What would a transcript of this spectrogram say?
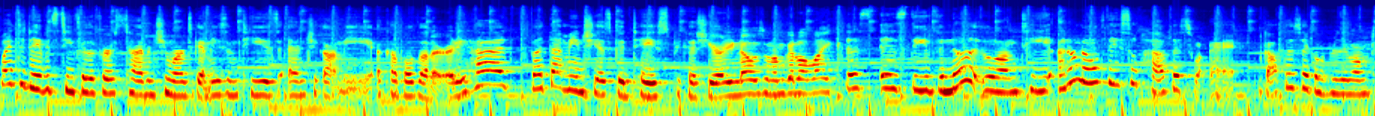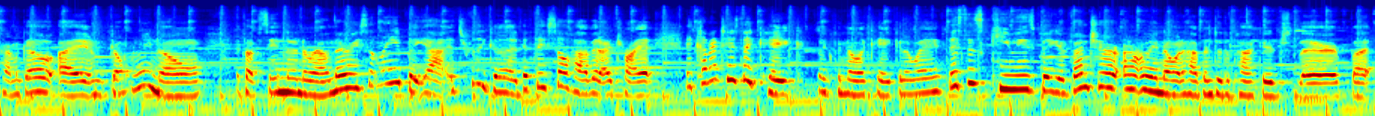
went to David's Tea for the first time and she wanted to get me some teas and she got me a couple that I already had, but that means she has good taste because she already knows what I'm gonna like. This is the vanilla oolong tea. I don't know if they still have this one. I got this like a really long time ago. I don't really know if I've seen it around there recently, but yeah, it's really good. If they still have it, I try it. It kind of tastes like cake, like vanilla cake in a way. This is Kiwi's Big Adventure. I don't really know what happened to the package there, but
